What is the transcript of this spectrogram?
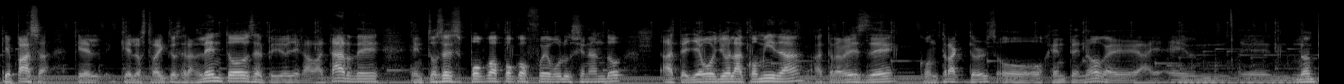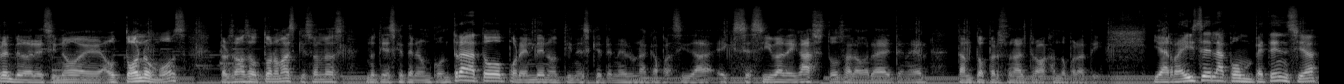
¿Qué pasa? Que, que, los trayectos eran lentos, el pedido llegaba tarde, entonces poco a poco fue evolucionando a te llevo yo la comida a través de contractors o, gente, ¿no? Eh, eh, eh, no emprendedores, sino autónomos, personas autónomas que son los, no tienes que tener un contrato, por ende no tienes que tener una capacidad excesiva de gastos a la hora de tener tanto personal trabajando para ti. Y a raíz de la competencia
